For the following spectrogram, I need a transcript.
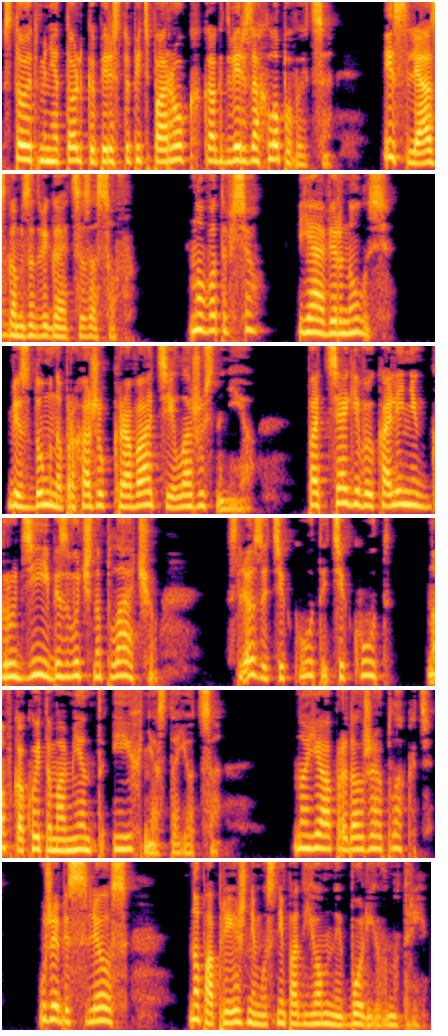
Стоит мне только переступить порог, как дверь захлопывается, и с лязгом задвигается засов. Ну вот и все. Я вернулась. Бездумно прохожу к кровати и ложусь на нее. Подтягиваю колени к груди и беззвучно плачу. Слезы текут и текут, но в какой-то момент и их не остается. Но я продолжаю плакать. Уже без слез — но по-прежнему с неподъемной болью внутри.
